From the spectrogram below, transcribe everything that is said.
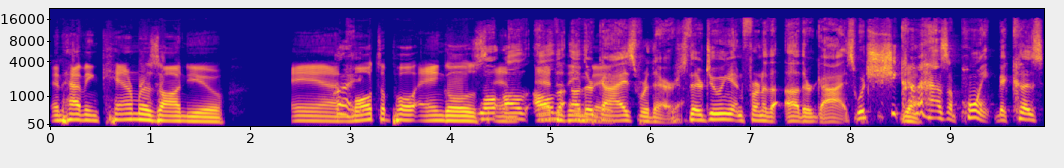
and having cameras on you and Right. multiple angles? Well, and all, all the other guys were there. Yeah. So they're doing it in front of the other guys, which she kind of has a point because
